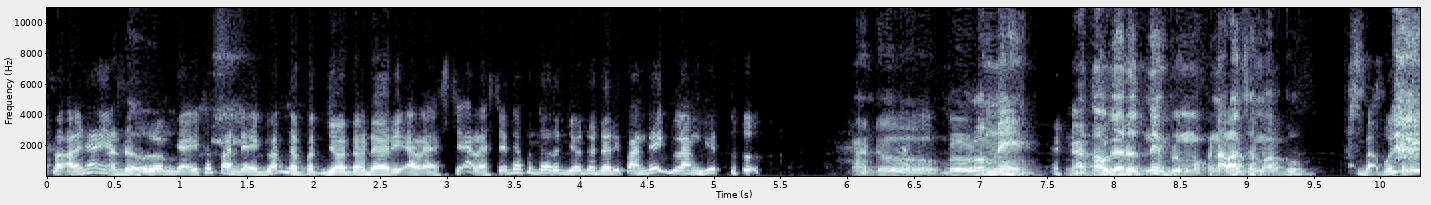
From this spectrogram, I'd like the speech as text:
soalnya yang Aduh. sebelumnya itu Pandeglang dapat jodoh dari LSC, LSC dapat jodoh dari Pandeglang gitu. Aduh, belum nih. Nggak tahu Garut nih, belum mau kenalan sama aku. Mbak Putri,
